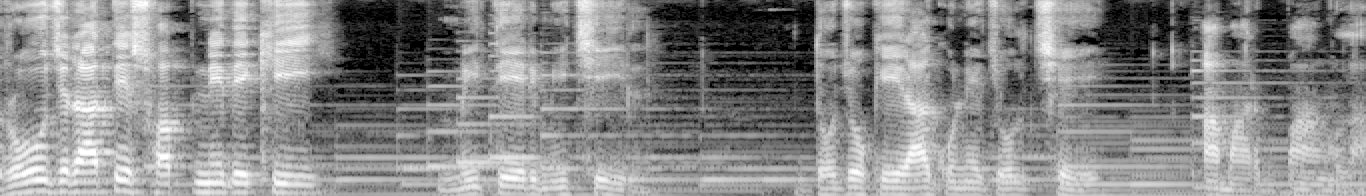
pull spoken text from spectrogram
রোজ রাতে স্বপ্নে দেখি মৃতের মিছিল। দোজকের আগুনে জ্বলছে আমার বাংলা।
